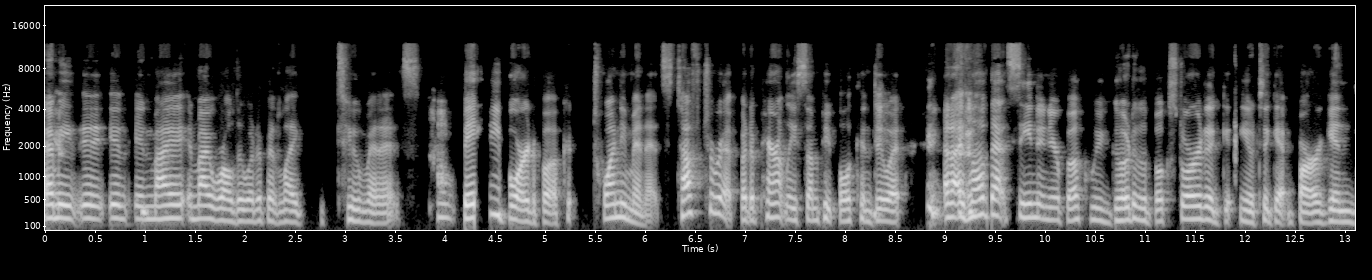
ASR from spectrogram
I mean, in in my in my world, it would have been like two minutes. Oh. Baby board book, 20 minutes. Tough to rip, but apparently some people can do it. And I love that scene in your book. We go to the bookstore to get, you know, to get bargain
